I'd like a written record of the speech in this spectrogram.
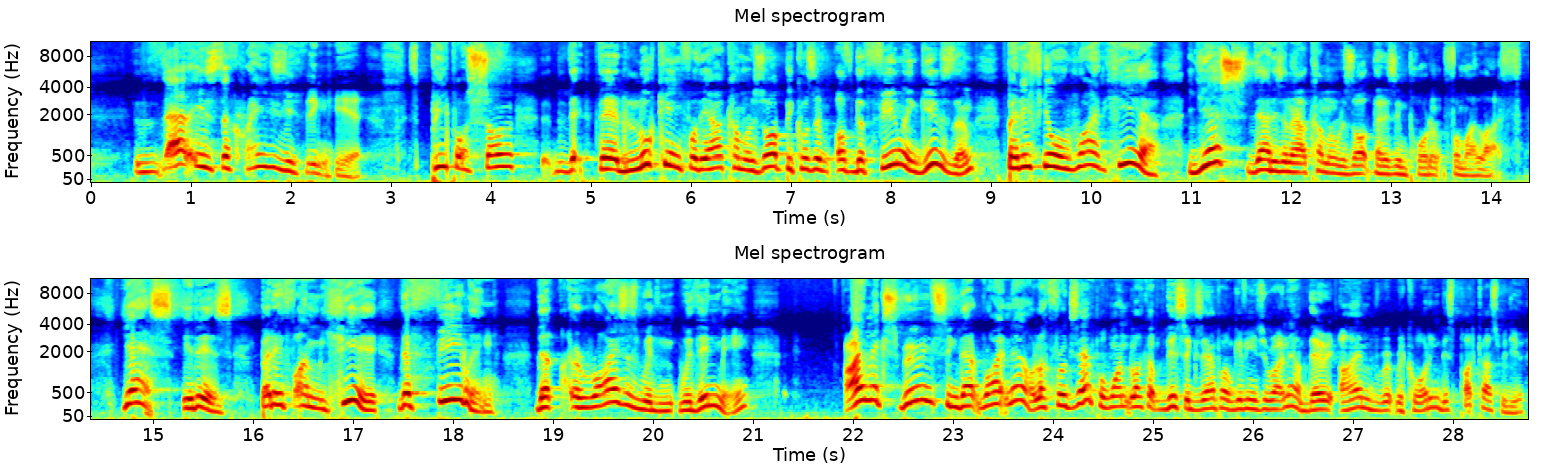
That is the crazy thing here. People are so, they're looking for the outcome result because of, of the feeling gives them. But if you're right here, yes, that is an outcome and result that is important for my life. Yes, it is. But if I'm here, the feeling that arises with, within me, I'm experiencing that right now. Like for example, one like uh, this example I'm giving you to right now. There, I'm re- recording this podcast with you.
